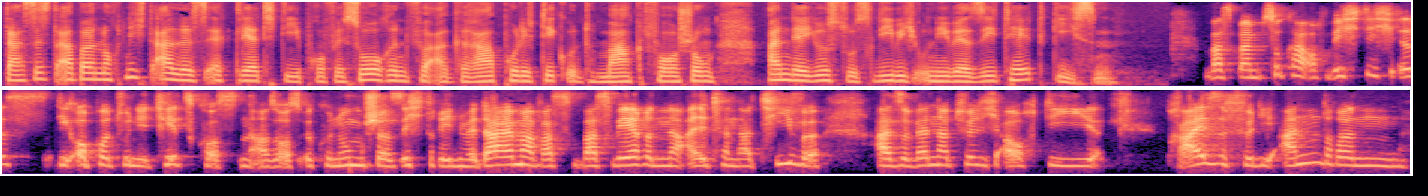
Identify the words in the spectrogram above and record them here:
Das ist aber noch nicht alles, erklärt die Professorin für Agrarpolitik und Marktforschung an der Justus-Liebig-Universität Gießen. Was beim Zucker auch wichtig ist, die Opportunitätskosten. Also aus ökonomischer Sicht reden wir da immer, was, was wäre eine Alternative? Also wenn natürlich auch die Preise für die anderen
